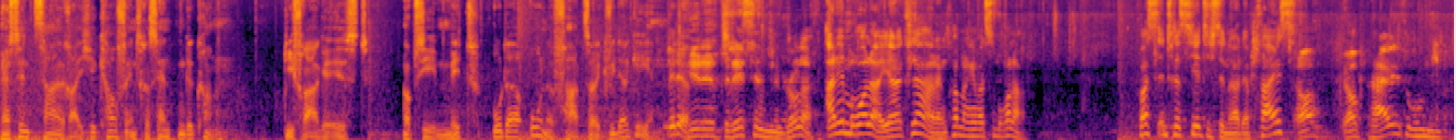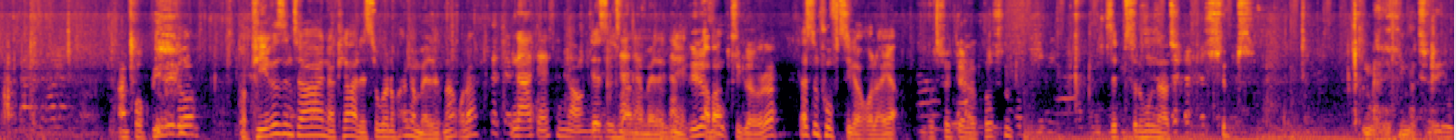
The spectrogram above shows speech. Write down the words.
Es sind zahlreiche Kaufinteressenten gekommen. Die Frage ist, ob sie mit oder ohne Fahrzeug wieder gehen. Bitte. Ihre Adresse in den Roller? An dem Roller, ja klar. Dann komm, dann gehen wir zum Roller. Was interessiert dich denn da? Der Preis? Ja, ja, Preis und ein Papier da. Papiere sind da, na klar, der ist sogar noch angemeldet, ne? oder? Nein, der ist nicht mehr Der ist nicht mehr angemeldet, nee. Über Aber 50er, oder? das ist ein 50er-Roller, ja. Was wird der noch kosten? 1700. Chips. Nein, nicht immer zu viel.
